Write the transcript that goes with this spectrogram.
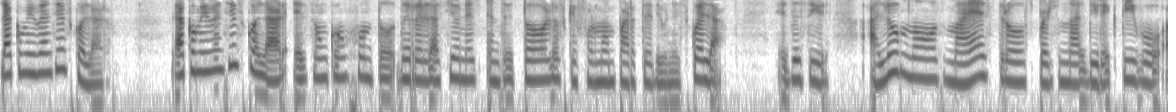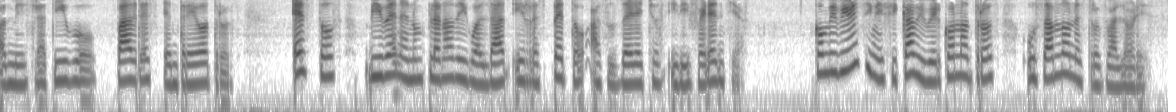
La convivencia escolar. La convivencia escolar es un conjunto de relaciones entre todos los que forman parte de una escuela es decir, alumnos, maestros, personal directivo, administrativo, padres, entre otros. Estos viven en un plano de igualdad y respeto a sus derechos y diferencias. Convivir significa vivir con otros usando nuestros valores.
